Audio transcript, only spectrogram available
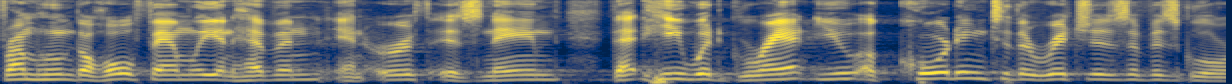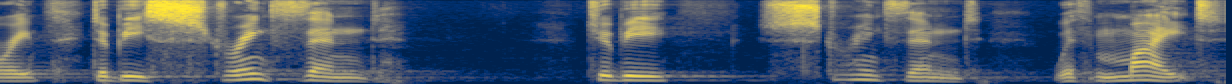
from whom the whole family in heaven and earth is named, that he would grant you, according to the riches of his glory, to be strengthened, to be strengthened with might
